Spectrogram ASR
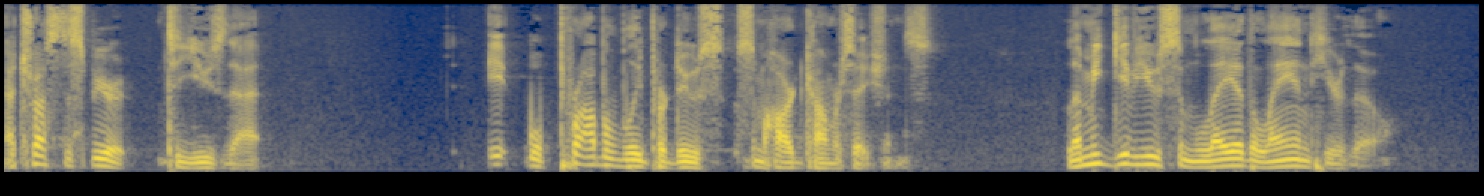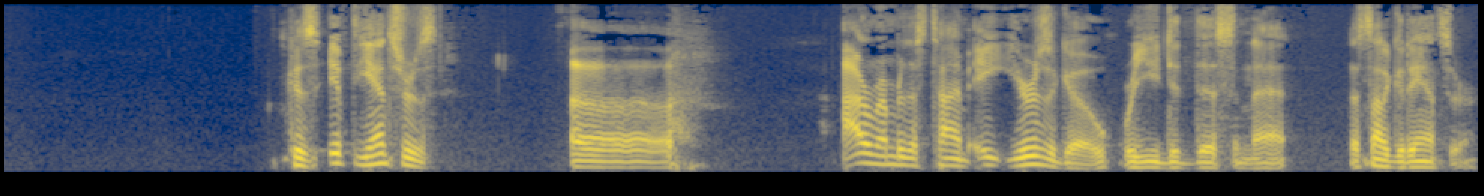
I trust the Spirit to use that. It will probably produce some hard conversations. Let me give you some lay of the land here though. Because if the answer is, uh, I remember this time eight years ago where you did this and that, that's not a good answer.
